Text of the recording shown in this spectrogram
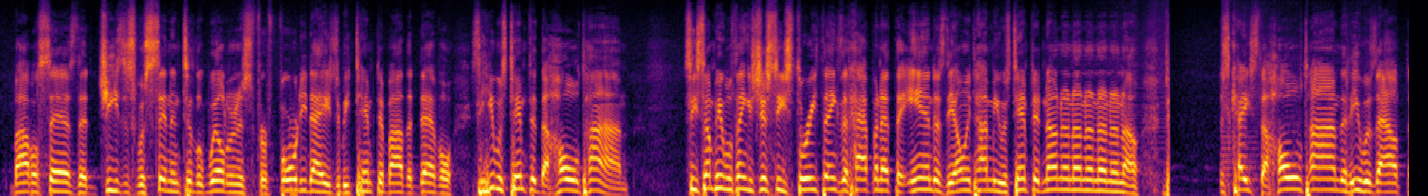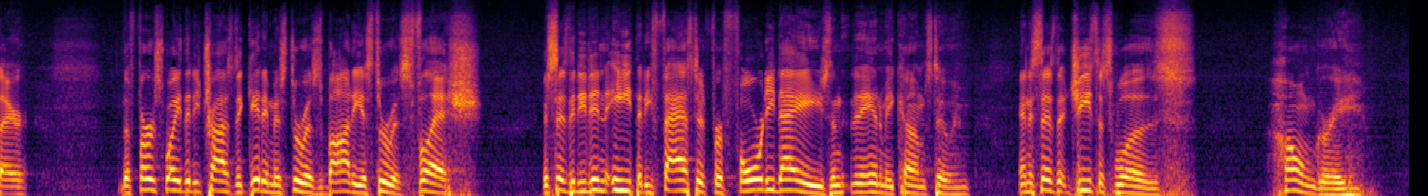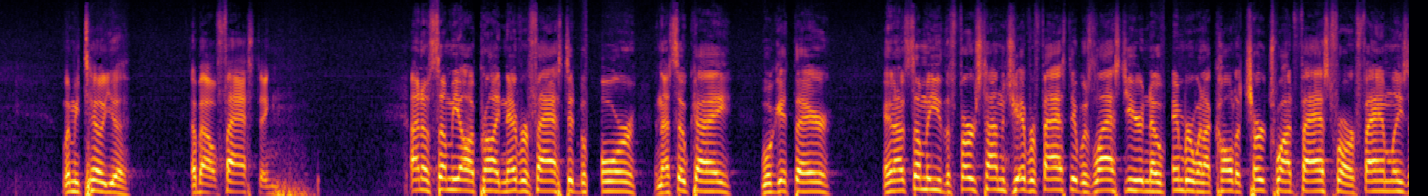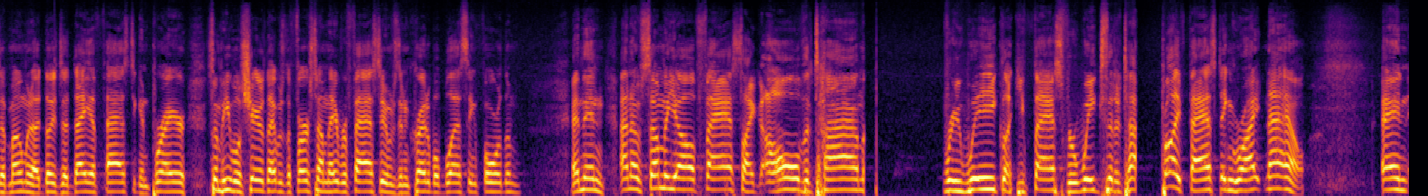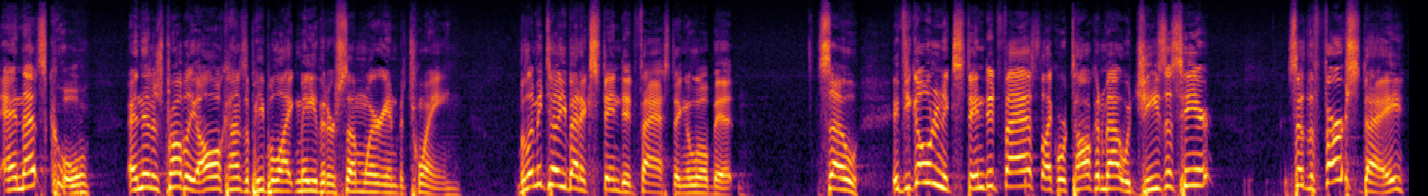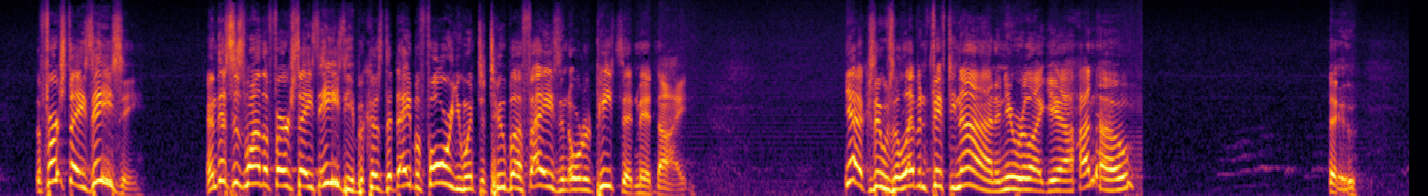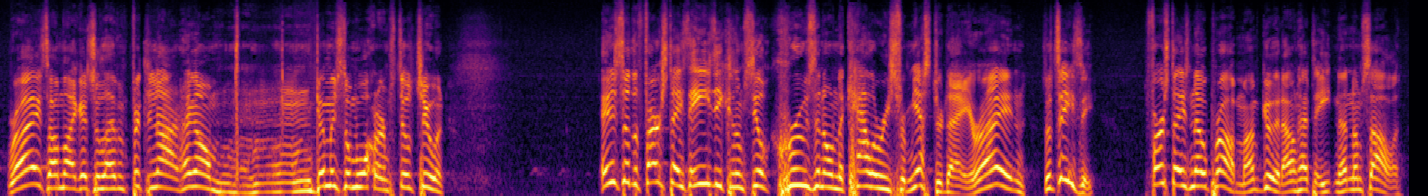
Bible says that Jesus was sent into the wilderness for 40 days to be tempted by the devil. See, he was tempted the whole time. See, some people think it's just these three things that happen at the end as the only time he was tempted. No, no, no, no, no, no, no. This case, the whole time that he was out there the first way that he tries to get him is through his body, is through his flesh. It says that he didn't eat, that he fasted for 40 days, and the enemy comes to him. And it says that Jesus was hungry. Let me tell you about fasting. I know some of y'all have probably never fasted before, and that's okay. We'll get there. And I, some of you, the first time that you ever fasted was last year in November when I called a church-wide fast for our families. A moment, it's a day of fasting and prayer. Some people shared that was the first time they ever fasted. It was an incredible blessing for them. And then I know some of y'all fast like all the time, every week, like you fast for weeks at a time. Probably fasting right now, and and that's cool. And then there's probably all kinds of people like me that are somewhere in between. But let me tell you about extended fasting a little bit. So, if you go on an extended fast, like we're talking about with Jesus here, so the first day, the first day is easy. And this is why the first day is easy because the day before you went to two buffets and ordered pizza at midnight. Yeah, because it was 11:59 and you were like, "Yeah, I know." Right? So I'm like, "It's 11:59. Hang on. Give me some water. I'm still chewing." And so the first day's easy because I'm still cruising on the calories from yesterday, right? So it's easy. First day's no problem. I'm good. I don't have to eat nothing. I'm solid.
